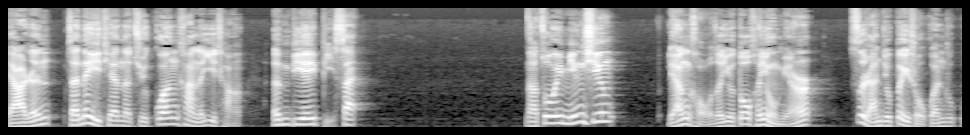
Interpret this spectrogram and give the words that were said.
俩人在那一天呢去观看了一场 NBA 比赛。那作为明星，两口子又都很有名自然就备受关注。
